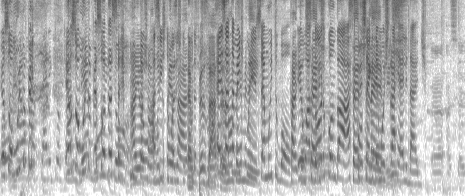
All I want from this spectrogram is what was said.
Eu sou É muito que eu sou ver muita pessoa da muito. série. Então muito assistam Olhos que pesada. É. É exatamente por terminei. Isso, é muito bom. Tá, então eu séries- adoro quando a arte consegue leves. demonstrar a realidade. É a série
